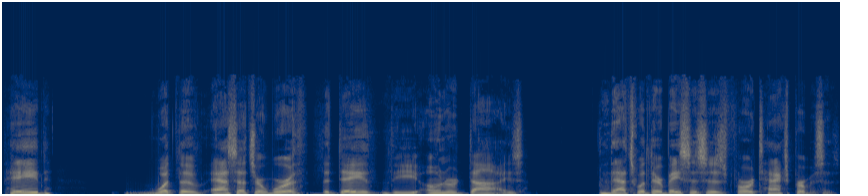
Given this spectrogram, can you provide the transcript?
paid what the assets are worth the day the owner dies. That's what their basis is for tax purposes.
